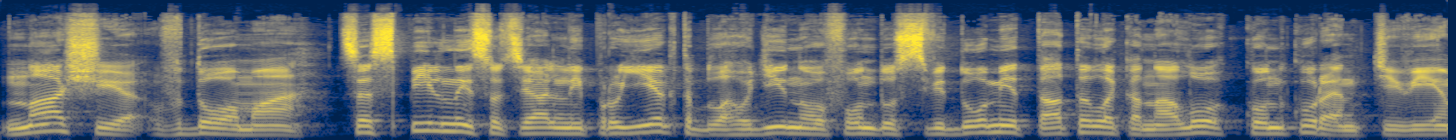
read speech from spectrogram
Наші вдома це спільний соціальний проєкт благодійного фонду свідомі та телеканалу Конкурент ТІВІ.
